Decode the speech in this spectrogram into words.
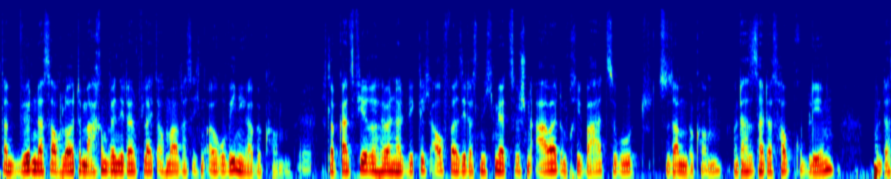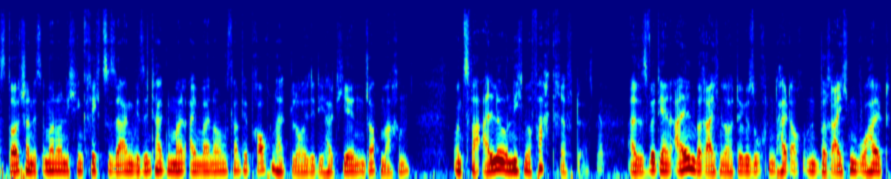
dann würden das auch Leute machen, wenn sie dann vielleicht auch mal, was ich, einen Euro weniger bekommen. Ja. Ich glaube, ganz viele hören halt wirklich auf, weil sie das nicht mehr zwischen Arbeit und Privat so gut zusammenbekommen. Und das ist halt das Hauptproblem. Und dass Deutschland es immer noch nicht hinkriegt zu sagen, wir sind halt nun mal Einwanderungsland, wir brauchen halt Leute, die halt hier einen Job machen. Und zwar alle und nicht nur Fachkräfte. Ja. Also es wird ja in allen Bereichen Leute gesucht und halt auch in Bereichen, wo halt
